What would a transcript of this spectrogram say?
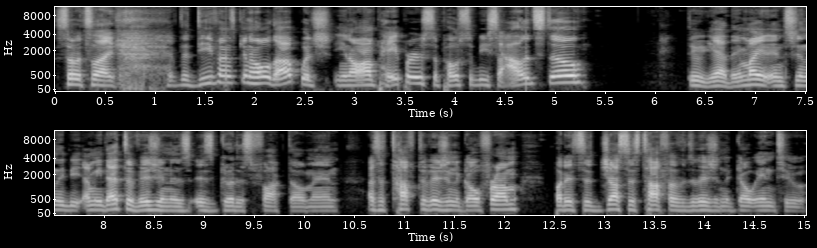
So it's like if the defense can hold up, which you know on paper is supposed to be solid still, dude, yeah, they might instantly be. I mean, that division is is good as fuck though, man. That's a tough division to go from, but it's a just as tough of a division to go into.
